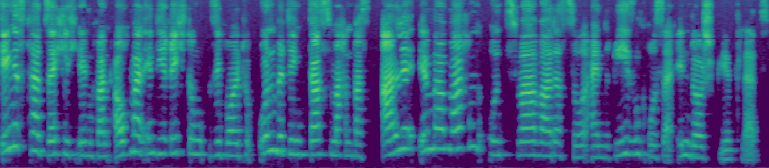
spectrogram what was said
ging es tatsächlich irgendwann auch mal in die Richtung, sie wollte unbedingt das machen, was alle immer machen. Und zwar war das so ein riesengroßer Indoor-Spielplatz.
